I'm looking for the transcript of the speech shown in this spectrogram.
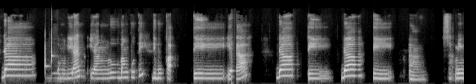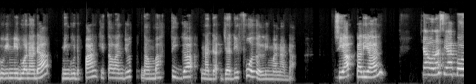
Da. Kemudian yang lubang putih dibuka. Ti ya. Da ti da ti. Nah, Minggu ini dua nada, minggu depan kita lanjut nambah tiga nada. Jadi full lima nada. Siap kalian? Insya Allah siap, Bu.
